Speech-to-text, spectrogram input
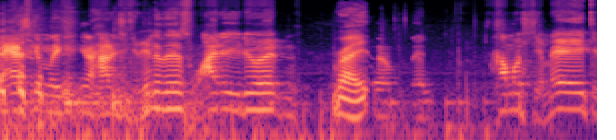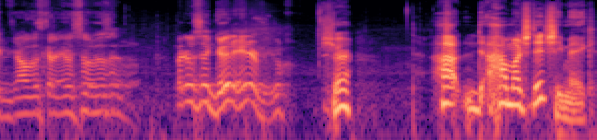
Asking like, you know, how did you get into this? Why do you do it? And, right? you know, and how much do you make? And all this kind of. So it was, a, but it was a good interview. Sure. How how much did she make?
